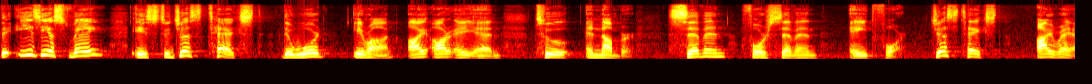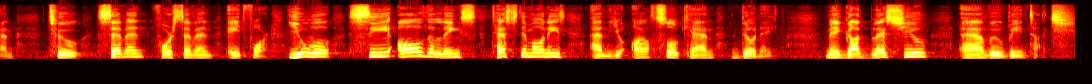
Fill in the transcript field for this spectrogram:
The easiest way is to just text the word Iran, I-R-A-N, to a number, 74784. Just text Iran to 74784. You will see all the links, testimonies, and you also can donate. May God bless you, and we'll be in touch.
